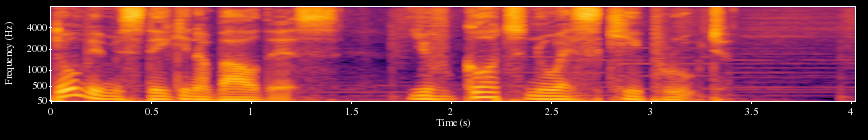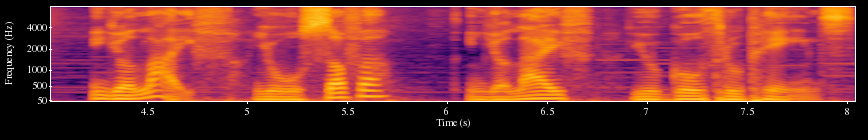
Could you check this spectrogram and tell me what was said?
Don't be mistaken about this, you've got no escape route. In your life, you will suffer, in your life, you'll go through pains,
